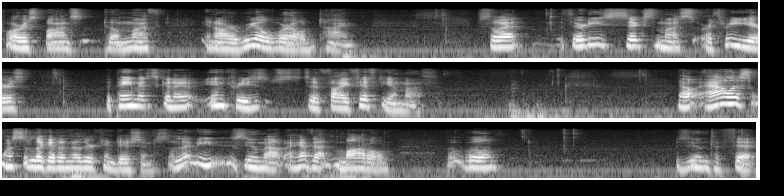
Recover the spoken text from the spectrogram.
corresponds to a month in our real world time. So at 36 months or three years, the payment's going to increase to 550 a month. Now Alice wants to look at another condition. So let me zoom out. I have that modeled, but we'll zoom to fit.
